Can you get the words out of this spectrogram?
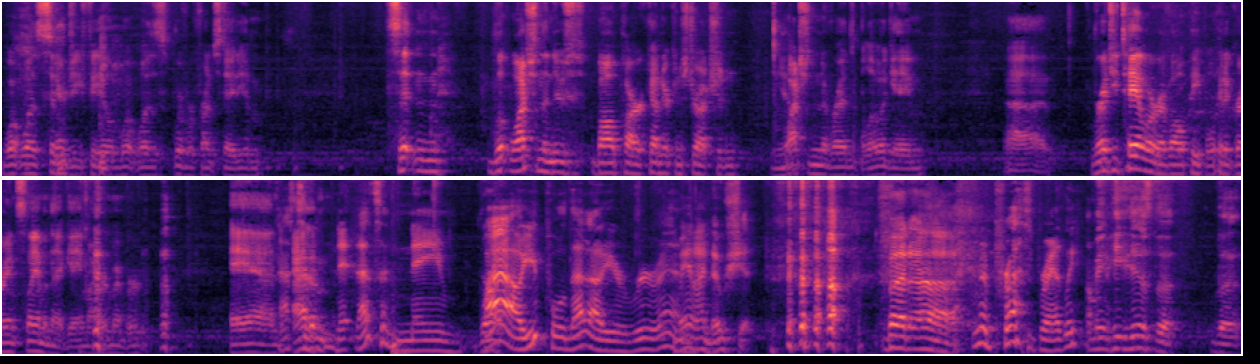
what was Cinergy Field, what was Riverfront Stadium, sitting lo- watching the new s- ballpark under construction, Yeah. watching the Reds blow a game. Uh, Reggie Taylor of all people hit a grand slam in that game. I remember. And That's Adam, a that's a name. Right. Wow, you pulled that out of your rear end. man, I know shit. but uh, I'm impressed, Bradley. I mean, he is the the.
